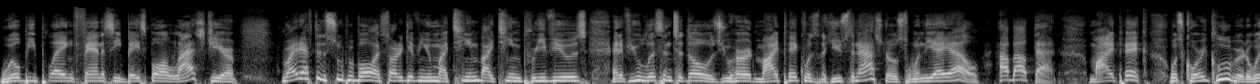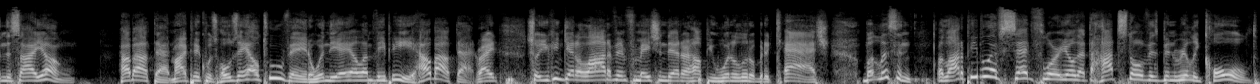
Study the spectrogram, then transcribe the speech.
will be playing fantasy baseball. Last year, right after the Super Bowl, I started giving you my team by team previews. And if you listen to those, you heard my pick was the Houston Astros to win the AL. How about that? My pick was Corey Kluber to win the Cy Young. How about that? My pick was Jose Altuve to win the AL MVP. How about that, right? So you can get a lot of information there to help you win a little bit of cash. But listen, a lot of people have said, Florio, that the hot stove has been really cold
